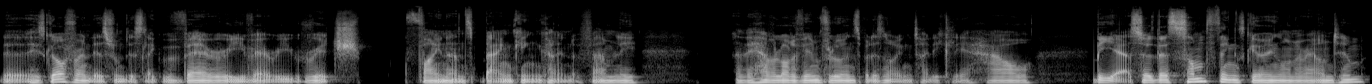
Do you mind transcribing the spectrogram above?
the, his girlfriend is from this like very very rich finance banking kind of family and they have a lot of influence but it's not entirely clear how but yeah so there's some things going on around him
